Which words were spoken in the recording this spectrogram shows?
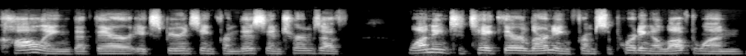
calling that they're experiencing from this in terms of wanting to take their learning from supporting a loved one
